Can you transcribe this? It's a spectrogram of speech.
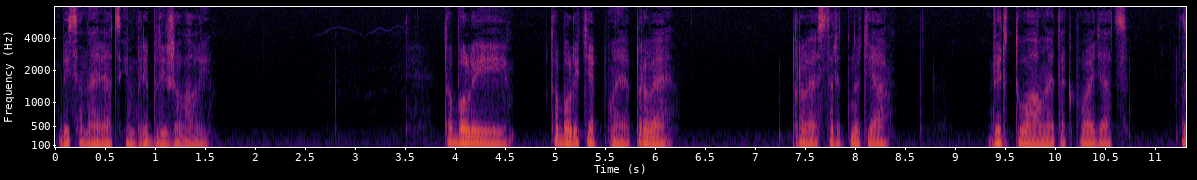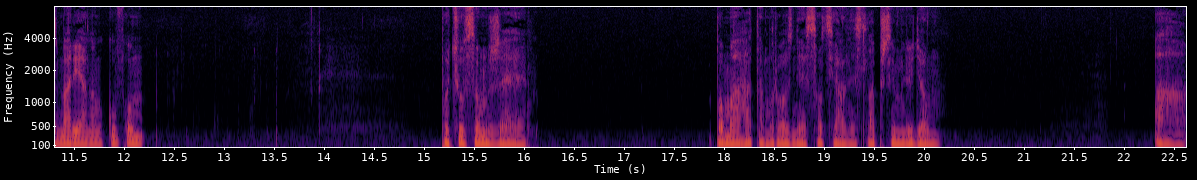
by sa najviac im približovali. To boli, to boli tie moje prvé, prvé stretnutia virtuálne, tak povediac, s Marianom Kufom. Počul som, že pomáha tam rôzne sociálne slabším ľuďom. A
